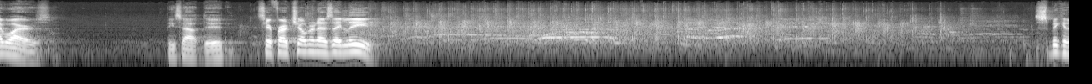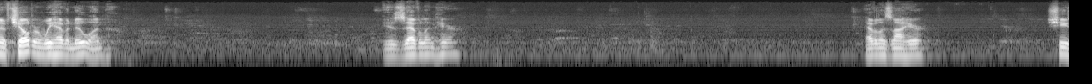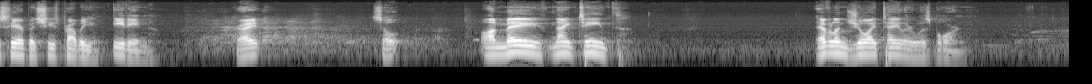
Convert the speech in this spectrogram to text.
Live wires. Peace out, dude. It's here for our children as they leave. Speaking of children, we have a new one. Is Evelyn here? Evelyn's not here? She's here, but she's probably eating, right? So on May 19th, Evelyn Joy Taylor was born.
